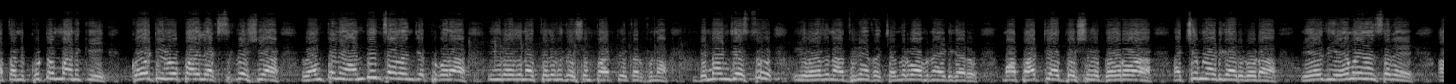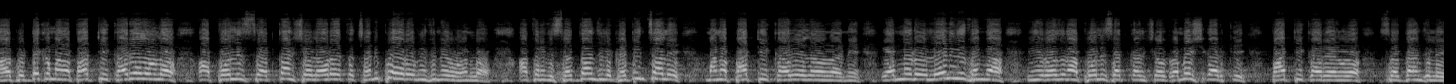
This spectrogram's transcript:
అతని కుటుంబానికి కోటి రూపాయలు ఎక్స్గ్రేషియా వెంటనే అందించాలని చెప్పి కూడా ఈ రోజున తెలుగుదేశం పార్టీ తరఫున డిమాండ్ చేస్తూ ఈ రోజున అధినేత చంద్రబాబు నాయుడు గారు మా పార్టీ అధ్యక్షులు గౌరవ అచ్చెన్నాయుడు గారు కూడా ఏది ఏమైనా సరే ఆ బిడ్డకు మన పార్టీ కార్యాలయంలో ఆ పోలీస్ హెడ్ కానిస్టేబుల్ ఎవరైతే చనిపోయారో విధి నిర్వహణలో అతనికి శ్రద్ధాంజలి ఘటించాలి మన పార్టీ కార్యాలయంలోని ఎన్నడూ లేని విధంగా ఈ రోజున పోలీస్ హెడ్ కానిస్టేబుల్ రమేష్ గారికి పార్టీ కార్యాలయంలో శ్రద్ధాంజలి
